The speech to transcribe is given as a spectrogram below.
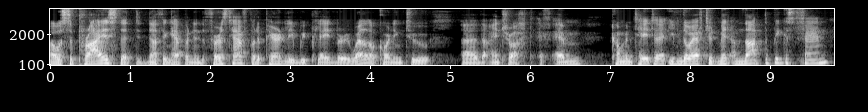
I was surprised that nothing happened in the first half, but apparently we played very well, according to uh, the Eintracht FM commentator. Even though I have to admit, I'm not the biggest fan.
